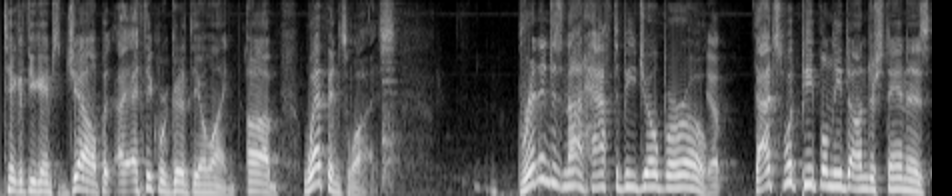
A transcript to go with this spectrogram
take a few games to gel, but I, I think we're good at the O line. Um, weapons wise, Brennan does not have to be Joe Burrow. Yep. That's what people need to understand is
